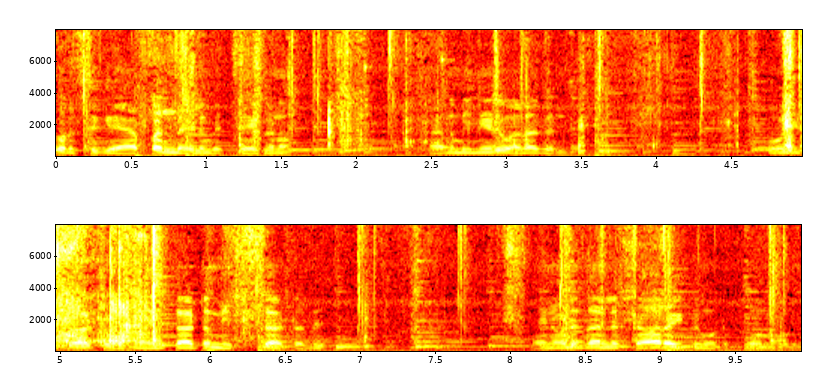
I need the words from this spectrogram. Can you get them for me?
കുറച്ച് ഗ്യാപ്പ് എന്തായാലും വെച്ചേക്കണം. കാരണം പിന്നീട് വളമൊക്കെ ഉണ്ട് കോഴിക്കാട്ടും മയിൽക്കാട്ടും മിക്സ് ആട്ടത് അതിനോട് നല്ല ഷാറായിട്ട് ഇങ്ങോട്ട് പോകുന്നുള്ളൂ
